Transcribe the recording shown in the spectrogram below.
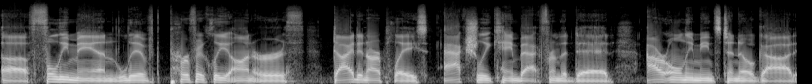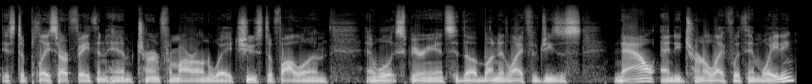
uh, fully man, lived perfectly on earth, died in our place, actually came back from the dead. Our only means to know God is to place our faith in Him, turn from our own way, choose to follow Him, and we'll experience the abundant life of Jesus now and eternal life with Him waiting.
